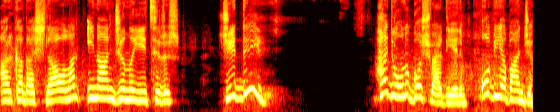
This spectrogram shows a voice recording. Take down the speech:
arkadaşlığa olan inancını yitirir. Ciddiyim. Hadi onu boş ver diyelim. O bir yabancı.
